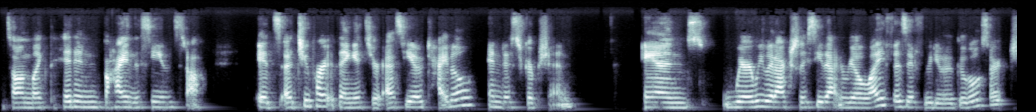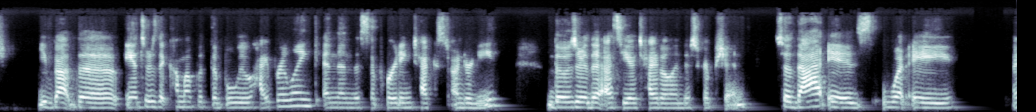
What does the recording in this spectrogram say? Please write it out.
it's on like the hidden behind the scenes stuff. It's a two part thing it's your SEO title and description. And where we would actually see that in real life is if we do a Google search. You've got the answers that come up with the blue hyperlink and then the supporting text underneath. Those are the SEO title and description. So that is what a, a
